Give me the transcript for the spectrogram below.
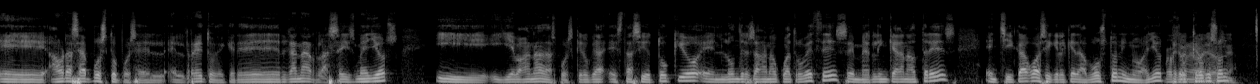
eh, ahora se ha puesto pues el, el reto de querer ganar las seis majors y, y lleva ganadas, pues creo que esta ha sido Tokio, en Londres ha ganado cuatro veces, en Berlín que ha ganado tres, en Chicago, así que le queda Boston y Nueva York. Boston pero creo Nueva que son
